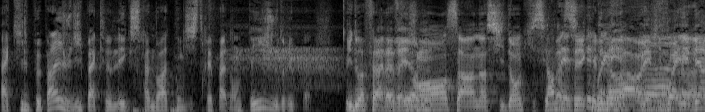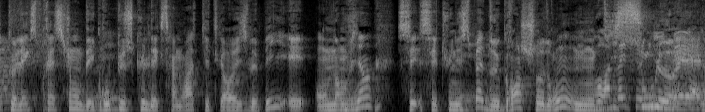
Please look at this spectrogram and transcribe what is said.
à qui il peut parler. Je ne dis pas que l'extrême droite n'existerait pas dans le pays. Je voudrais pas. Il doit faire référence à un incident qui s'est passé quelque part. Mais vous voyez bien que l'expression des groupuscules d'extrême droite qui terrorisent le pays, et on en vient, c'est une espèce de grand chaudron où on dissout le réel.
